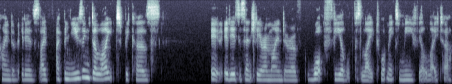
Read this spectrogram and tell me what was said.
kind of, it is, I've, I've been using delight because it, it is essentially a reminder of what feels light, what makes me feel lighter.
